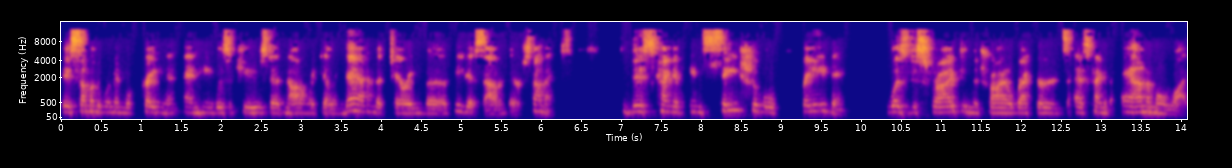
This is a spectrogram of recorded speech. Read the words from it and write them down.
is some of the women were pregnant and he was accused of not only killing them, but tearing the fetus out of their stomachs. This kind of insatiable craving was described in the trial records as kind of animal like.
